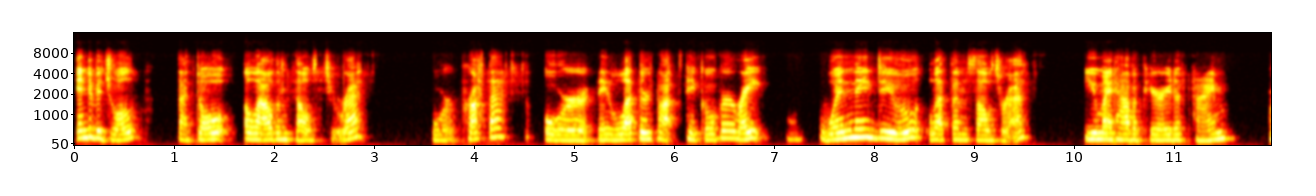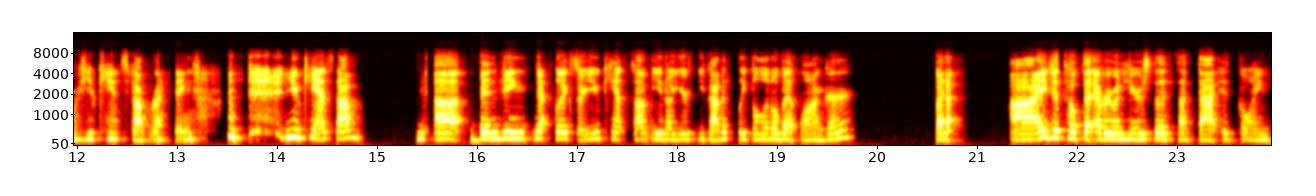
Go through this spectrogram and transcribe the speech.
individuals that don't allow themselves to rest or process or they let their thoughts take over right when they do let themselves rest you might have a period of time where you can't stop resting. you can't stop uh, binging Netflix or you can't stop, you know, you're, you got to sleep a little bit longer. But I just hope that everyone hears this, that that is going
